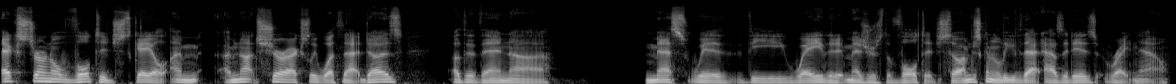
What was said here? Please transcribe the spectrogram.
external voltage scale. I'm I'm not sure actually what that does other than uh, mess with the way that it measures the voltage. So I'm just going to leave that as it is right now.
